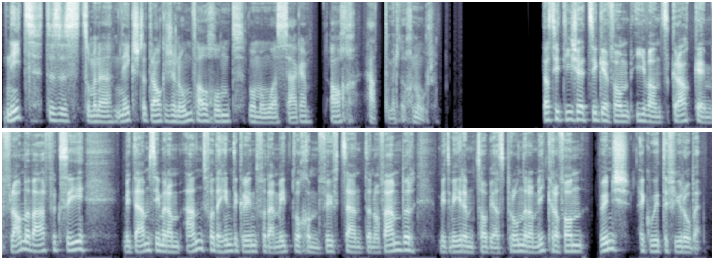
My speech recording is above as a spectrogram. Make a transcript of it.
Nicht, dass es zu einem nächsten tragischen Unfall kommt, wo man muss sagen, ach, hätten wir doch nur. Das sind die Einschätzungen von Ivan Skrake im Flammenwerfer. Mit dem sind wir am Ende der Hintergründe von dem Mittwoch am 15. November. Mit mir, Tobias Brunner, am Mikrofon. Ich wünsche einen guten Feierabend.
